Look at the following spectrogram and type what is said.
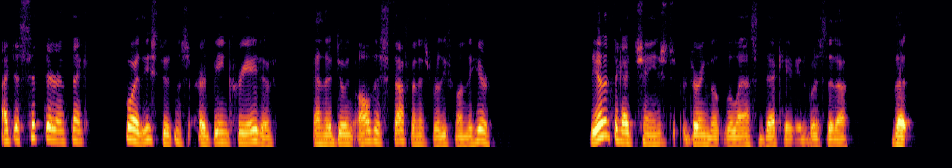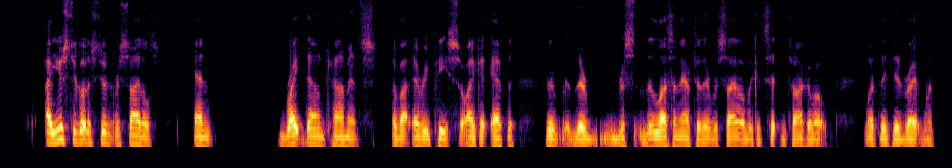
I just sit there and think, boy, these students are being creative and they're doing all this stuff and it's really fun to hear. The other thing I changed during the, the last decade was that uh, that I used to go to student recitals and write down comments about every piece so I could after the the the lesson after their recital we could sit and talk about what they did right and what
